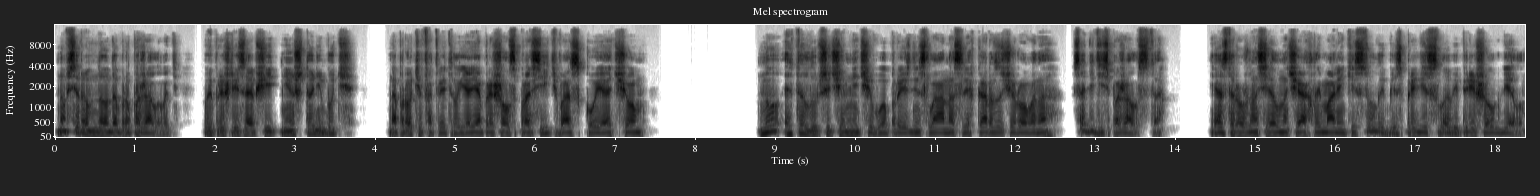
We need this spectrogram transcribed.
«Но все равно добро пожаловать. Вы пришли сообщить мне что-нибудь?» «Напротив», — ответил я, — «я пришел спросить вас кое о чем». «Ну, это лучше, чем ничего», — произнесла она слегка разочарованно. «Садитесь, пожалуйста». Я осторожно сел на чахлый маленький стул и без предисловий перешел к делу.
